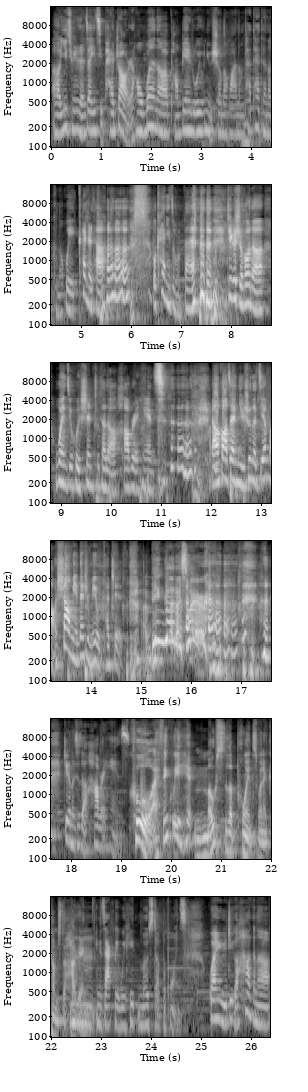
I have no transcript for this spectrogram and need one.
呃，一群人在一起拍照，然后问呢旁边如果有女生的话，那么他太太呢可能会看着他，我看你怎么办。这个时候呢，问就会伸出他的 hover hands，然后放在女生的肩膀上面，但是没有 touch it。I'm being good, I swear. 这个呢叫做 hover hands。cool. I think we hit most of the points when it comes to hugging. Exactly, we hit most of the points. 关于这个 hug 呢，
